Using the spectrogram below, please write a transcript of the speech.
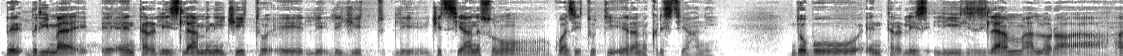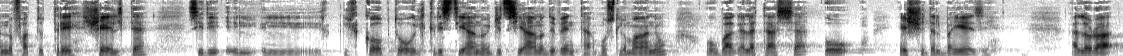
prima entra l'Islam in Egitto e gli egiziani sono quasi tutti erano cristiani. Dopo entra l'Islam, allora hanno fatto tre scelte. Il, il, il, copto o il cristiano egiziano diventa musulmano o paga la tassa o esce dal paese. Allora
